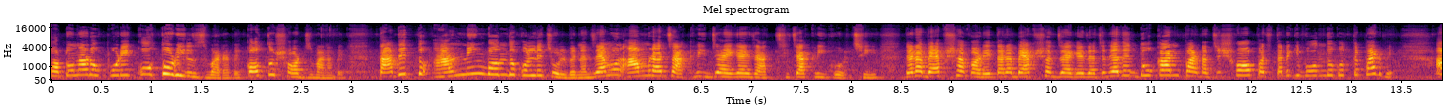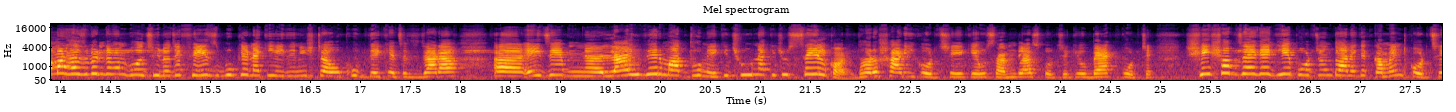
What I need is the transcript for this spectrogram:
ঘটনার ওপরে কত রিলস বানাবে, কত শর্টস বানাবে? তাদের তো আর্নিং বন্ধ করলে চলবে না। যেমন আমরা চাকরির জায়গায় যাচ্ছি, চাকরি করছি, যারা ব্যবসা করে, তারা ব্যবসার জায়গায় যাচ্ছে, যাদের দোকানপাট আছে, সব আছে, তারা কি বন্ধ করতে পারবে? আমার হাজব্যান্ড যেমন বলছিল যে ফেসবুকে নাকি এই জিনিসটা ও খুব দেখেছে, যারা এই যে লাইভের মাধ্যমে কিছু না কিছু সেল করে। ধরো শাড়ি করছে, কেউ সানগ্লাস করছে, কেউ ব্যাগ করছে। সেই সব জায়গায় গিয়ে পর্যন্ত অনেকে কমেন্ট করছে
